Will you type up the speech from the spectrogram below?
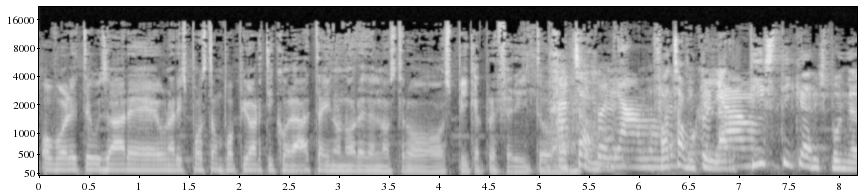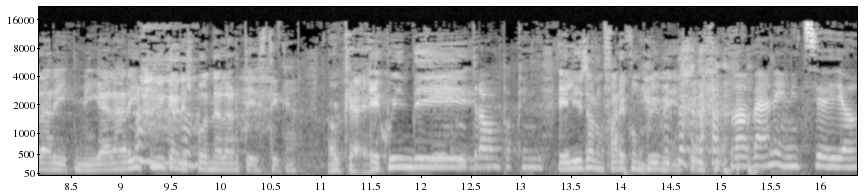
o volete usare una risposta un po' più articolata in onore del nostro speaker preferito? Articoliamo. facciamo che l'artistica risponde alla ritmica e la ritmica risponde all'artistica. Ok. E quindi Mi trovo un po' più in difficoltà. Elisa non fare complimenti. Va bene, inizio io.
